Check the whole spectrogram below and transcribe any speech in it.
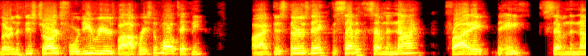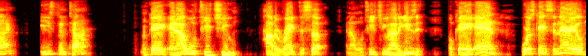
Learn the discharge 4D arrears by operation of law technique. All right, this Thursday, the 7th, 7 to 9. Friday, the 8th, 7 to 9 Eastern Time. Okay, and I will teach you how to write this up and I will teach you how to use it. Okay, and worst case scenario,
